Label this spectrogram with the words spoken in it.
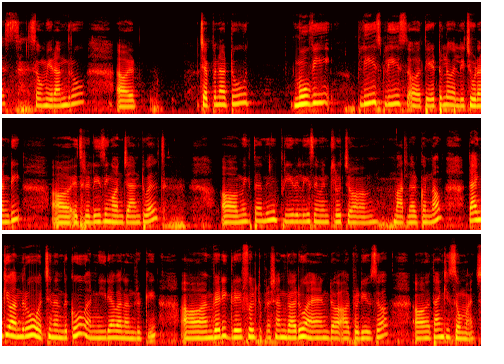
yes so మీరందరూ చెప్పినట్టు మూవీ ప్లీజ్ ప్లీజ్ థియేటర్లో వెళ్ళి చూడండి. It's releasing on Jan twelfth మిగతాది ప్రీ రిలీజ్ ఈవెంట్లో మాట్లాడుకుందాం. థ్యాంక్ యూ అందరూ వచ్చినందుకు అండ్ మీడియా వాళ్ళందరికీ. I'm very grateful to Prashanth గారు and our producer thank you so much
